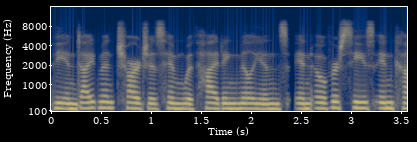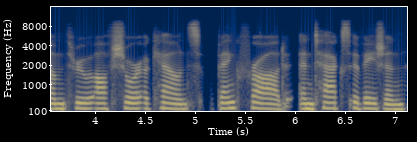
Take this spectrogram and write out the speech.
The indictment charges him with hiding millions in overseas income through offshore accounts, bank fraud, and tax evasion.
